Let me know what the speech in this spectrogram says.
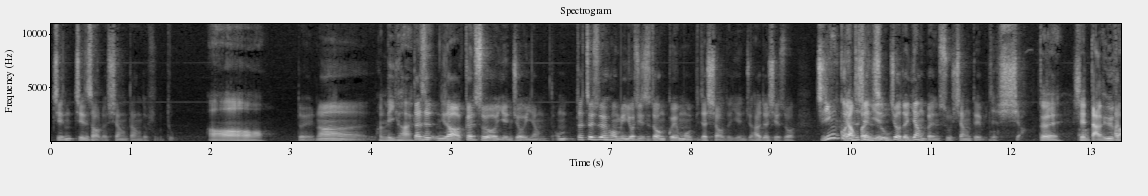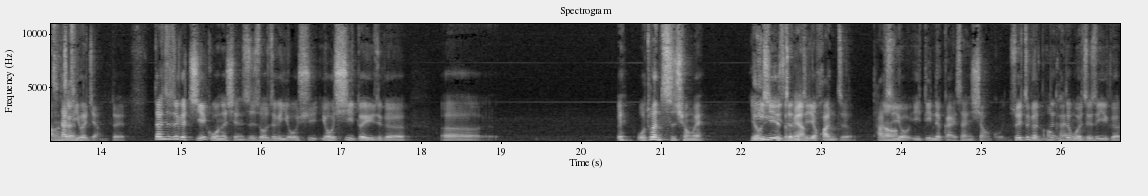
减减少了相当的幅度。哦，对，那很厉害。但是你知道，跟所有研究一样，我们在最最后面，尤其是这种规模比较小的研究，他就写说，尽管这些研究的样本数相对比较小，对，先打个预他防针。他自己会讲，对，但是这个结果呢，显示说这个游戏游戏对于这个呃，哎，我突然词穷哎，游戏症的这些患者，他是哦。有一定的改善效果的，所以这个认认为这是一个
